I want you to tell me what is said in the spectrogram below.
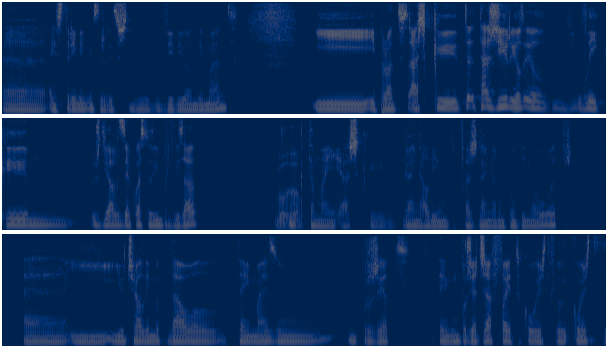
ah, em streaming, em serviços de, de vídeo on demand. E, e pronto, acho que está giro. Eu, eu li que hum, os diálogos é quase tudo improvisado. O Boa. que também acho que ganha ali um, faz ganhar um pontinho ao outro. Ah, e, e o Charlie McDowell tem mais um, um projeto, tem um projeto já feito com este, com este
